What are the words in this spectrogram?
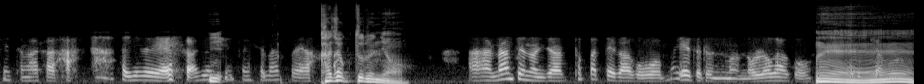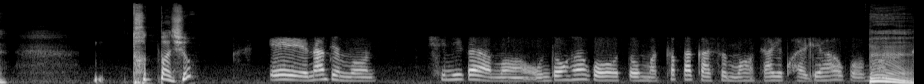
신청하서 하기로 가지고 신청해봤어요. 가족들은요? 아, 남편은 이제 텃밭에 가고, 애들은 뭐 놀러 가고. 네. 텃밭이요? 예, 남편 뭐, 취미가 뭐, 운동하고, 또 뭐, 텃밭 가서 뭐, 자기 관리하고. 뭐. 네.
